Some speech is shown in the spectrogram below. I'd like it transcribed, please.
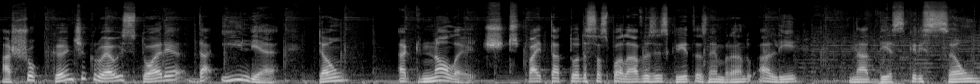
a chocante e cruel história da ilha. Então, acknowledged. Vai estar todas essas palavras escritas, lembrando, ali na descrição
